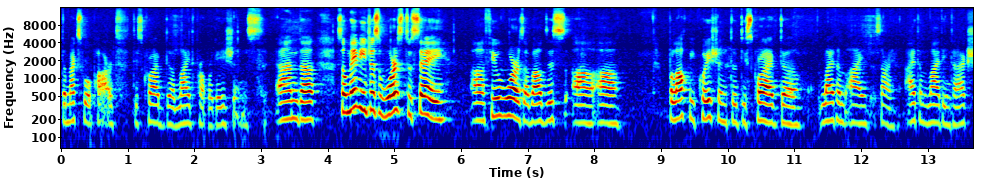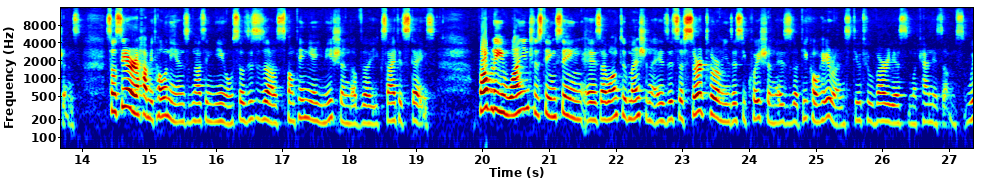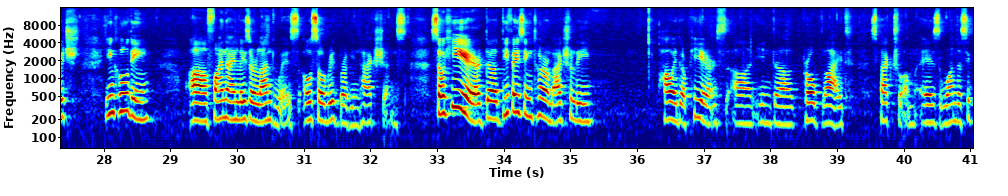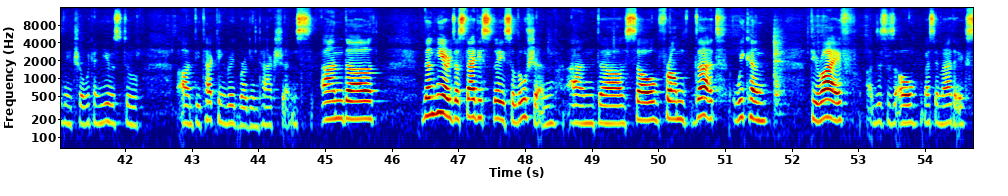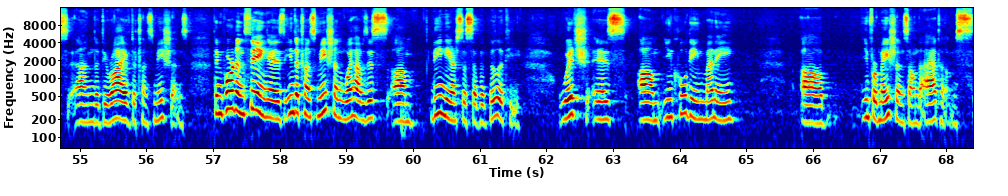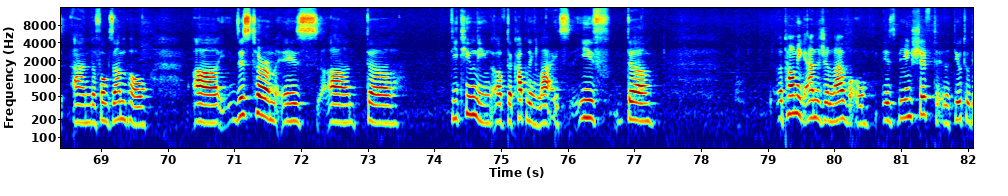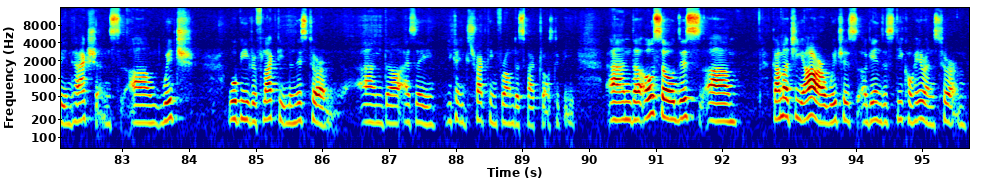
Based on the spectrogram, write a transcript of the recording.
the Maxwell part describe the light propagations. And uh, so maybe just worth to say a few words about this uh, uh, Bloch equation to describe the atom sorry, atom light interactions. So are Hamiltonians, nothing new. So this is a spontaneous emission of the excited states. Probably one interesting thing is I want to mention is it's a third term in this equation is the decoherence due to various mechanisms, which including uh, finite laser bandwidth, also Rydberg interactions. So here, the dephasing term actually, how it appears uh, in the probe light spectrum is one the signature we can use to uh, detecting Rydberg interactions. And uh, then here is a steady state solution. And uh, so from that, we can derive, uh, this is all mathematics, and derive the transmissions. The important thing is in the transmission, we have this um, linear susceptibility, which is um, including many uh, informations on the atoms. And for example, uh, this term is uh, the detuning of the coupling lights if the atomic energy level is being shifted due to the interactions, um, which will be reflected in this term and uh, as a, you can extracting from the spectroscopy. And uh, also this um, gamma GR, which is again this decoherence term,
